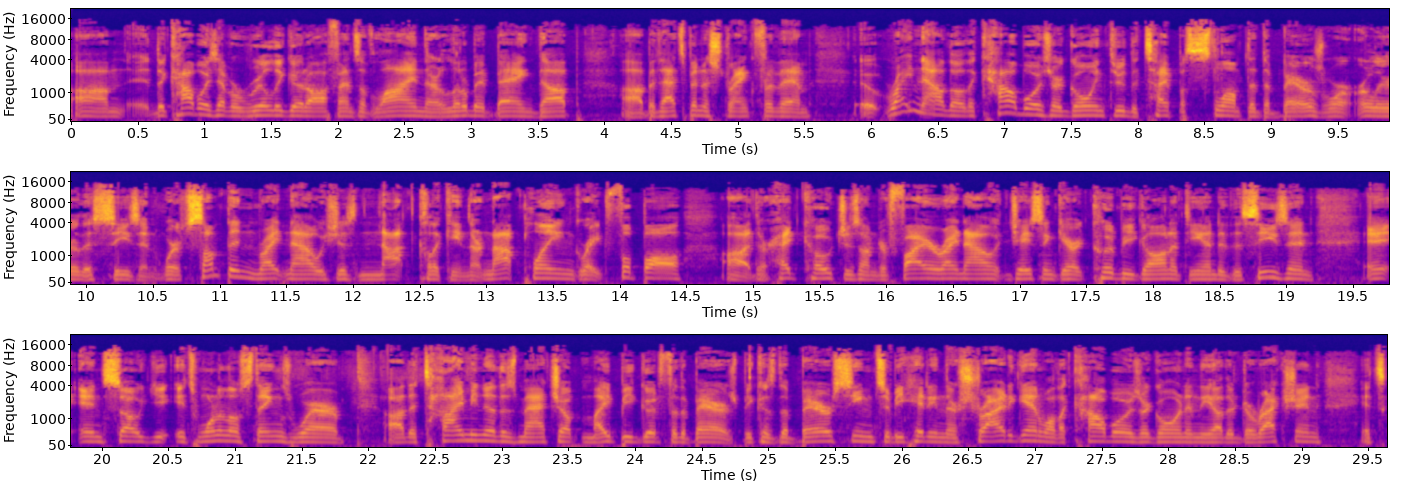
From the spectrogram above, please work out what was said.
Um, the Cowboys have a really good offensive line; they're a little bit banged up, uh, but that's been a strength for them. Uh, right now, though, the Cowboys are going through the type of slump that the Bears were earlier this season, where something right now is just not clicking. They're not playing great football. Uh, their head coach is under fire right now. Jason Garrett could be gone at the end of the season, and, and so you, it's one of those things where uh, the timing of this matchup might be good for the Bears because the Bears seem to be hitting their stride again, while the Cowboys are going in the other direction. It's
